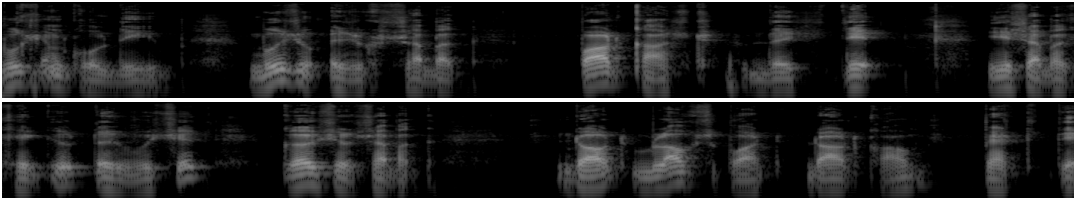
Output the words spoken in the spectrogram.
بوٗشَن کول دیٖپ بوٗزِو أزیُک سبق پاڈکاسٹ دٔسۍ تہِ یہِ سبق ہیٚکِو تُہۍ وٕچھِتھ کٲشِر سبق ڈاٹ بٕلاک سٕپاٹ ڈاٹ کام پٮ۪ٹھ تہِ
